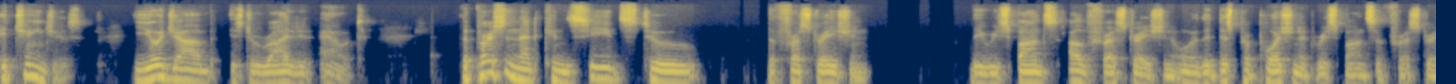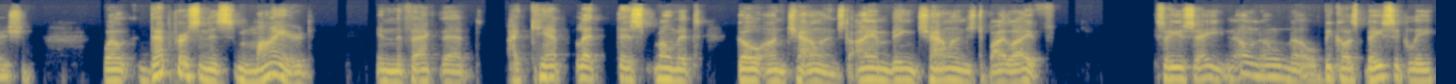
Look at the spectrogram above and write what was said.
it changes. Your job is to ride it out. The person that concedes to the frustration, the response of frustration, or the disproportionate response of frustration, well, that person is mired in the fact that I can't let this moment go unchallenged. I am being challenged by life. So you say, no, no, no, because basically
